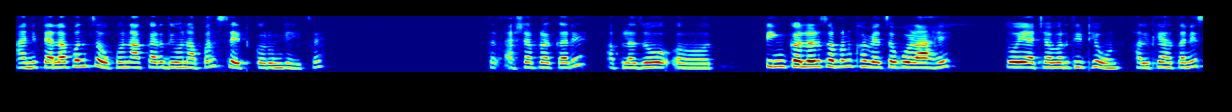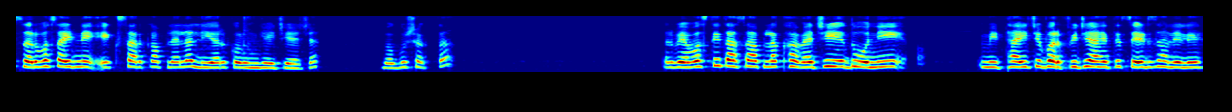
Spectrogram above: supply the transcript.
आणि त्याला पण चौकोन आकार देऊन आपण सेट करून घ्यायचं आहे तर अशा प्रकारे आपला जो पिंक कलरचा पण खव्याचा गोळा आहे तो याच्यावरती ठेवून हलक्या हाताने सर्व साईडने एकसारखं आपल्याला लेअर करून घ्यायचे याच्या. बघू शकता? तर व्यवस्थित असं आपला खव्याची दोन्ही मिठाईची बर्फी जी आहे ते सेट झालेली आहे.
